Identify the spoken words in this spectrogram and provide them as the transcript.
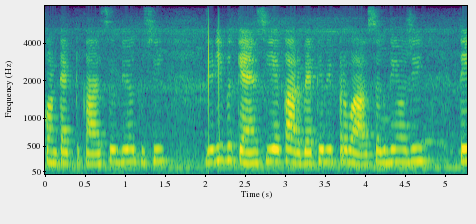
ਕੰਟੈਕਟ ਕਰ ਸਕਦੇ ਹੋ, ਤੁਸੀਂ ਜਿਹੜੀ ਵੈਕੈਂਸੀ ਹੈ ਘਰ ਬੈਠੇ ਵੀ ਭਰਵਾ ਸਕਦੇ ਹੋ ਜੀ। ਤੇ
